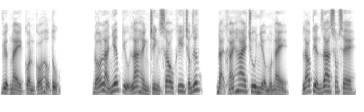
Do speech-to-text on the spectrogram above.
việc này còn có hậu tục. Đó là nhiếp cửu la hành trình sau khi chấm dứt, đại khái hai chu nhiều một ngày, lão tiền ra xong xe,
